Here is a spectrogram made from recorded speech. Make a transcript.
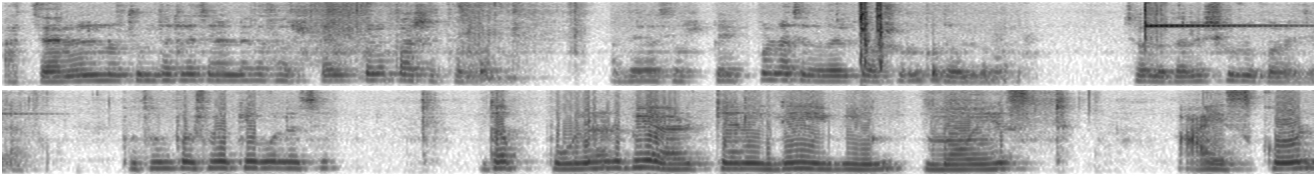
আর চ্যানেল নতুন থাকলে চ্যানেলটাকে সাবস্ক্রাইব করে পাশে থাকো। আর যারা সাবস্ক্রাইব করে আছে, তাদেরকে অসংখ্য ধন্যবাদ। চলো তাহলে শুরু করা যাক। প্রথম প্রশ্ন কি বলেছে? The polar bear can live in moist ice cold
